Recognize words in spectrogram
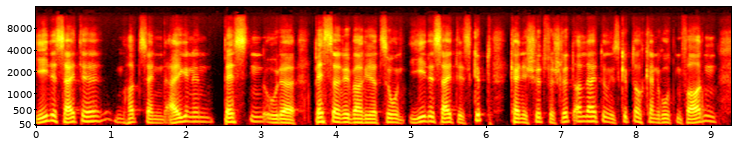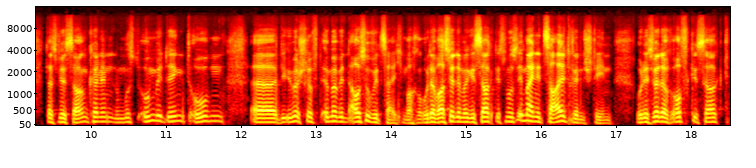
Jede Seite hat seinen eigenen besten oder bessere Variation. Jede Seite. Es gibt keine Schritt-für-Schritt-Anleitung. Es gibt auch keinen roten Faden, dass wir sagen können, du musst unbedingt oben äh, die Überschrift immer mit einem Ausrufezeichen machen. Oder was wird immer gesagt? Es muss immer eine Zahl drin stehen. Oder es wird auch oft gesagt,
